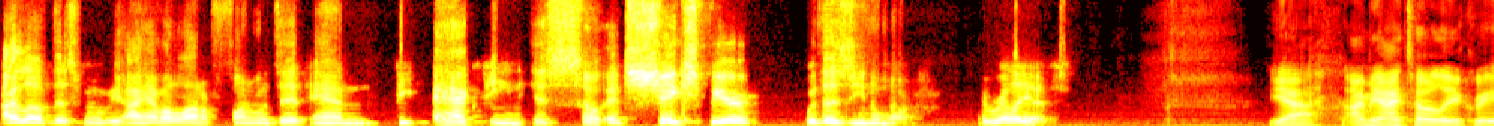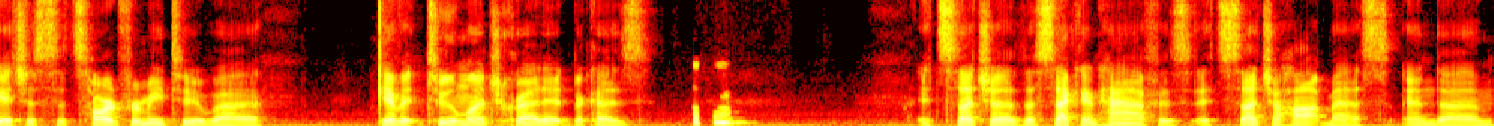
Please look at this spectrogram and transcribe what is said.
I love this movie. I have a lot of fun with it, and the acting is so. It's Shakespeare with a xenomorph. It really is. Yeah, I mean, I totally agree. It's just it's hard for me to uh, give it too much credit because Mhm. it's such a the second half is it's such a hot mess, and um,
